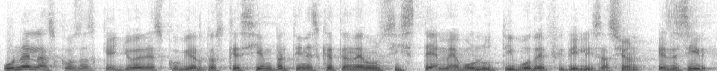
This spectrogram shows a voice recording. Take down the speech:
Una de las cosas que yo he descubierto es que siempre tienes que tener un sistema evolutivo de fidelización, es decir,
